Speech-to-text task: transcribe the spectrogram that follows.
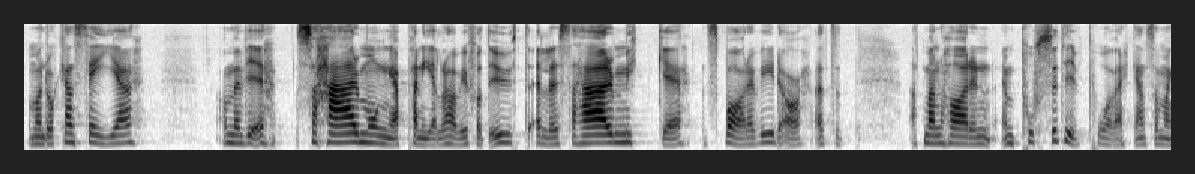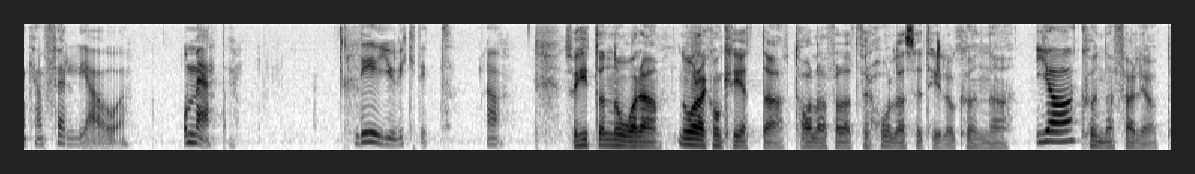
Om man då kan säga ja, men vi, så här många paneler har vi fått ut eller så här mycket sparar vi idag. Alltså, att man har en, en positiv påverkan som man kan följa och, och mäta. Det är ju viktigt. Ja. Så hitta några, några konkreta talar för att förhålla sig till och kunna, ja. kunna följa upp.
